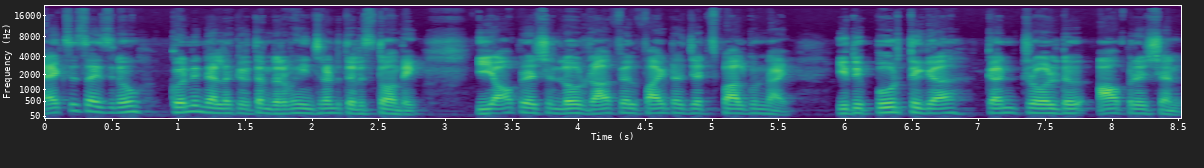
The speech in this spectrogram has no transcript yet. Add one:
ఎక్సర్సైజ్ను కొన్ని నెలల క్రితం నిర్వహించినట్టు తెలుస్తోంది. ఈ ఆపరేషన్లో రాఫెల్ ఫైటర్ జెట్స్ పాల్గొన్నాయి. ఇది పూర్తిగా కంట్రోల్డ్ ఆపరేషన్.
